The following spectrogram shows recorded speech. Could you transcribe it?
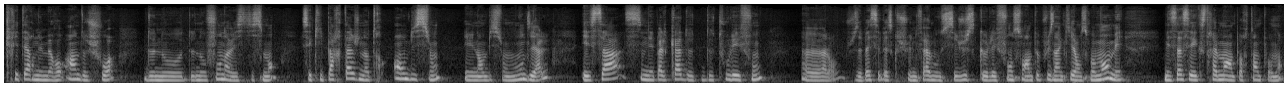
critère numéro un de choix de nos, fonds d'investissement, c'est qu'ils partagent notre ambition et une ambition mondiale. Et ça, ce n'est pas le cas de, tous les fonds. Euh, alors, je ne sais pas si c'est parce que je suis une femme ou si c'est juste que les fonds sont un peu plus inquiets en ce moment, mais ça, c'est extrêmement important pour moi.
